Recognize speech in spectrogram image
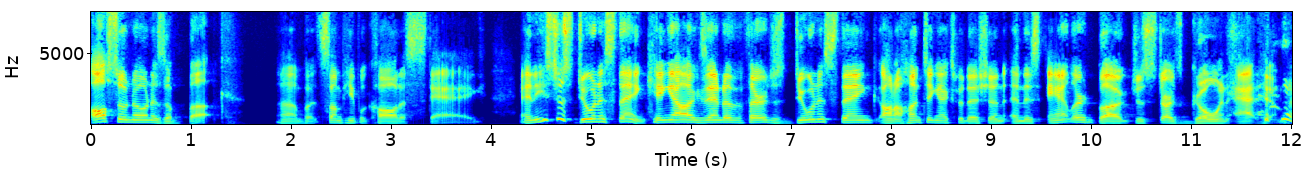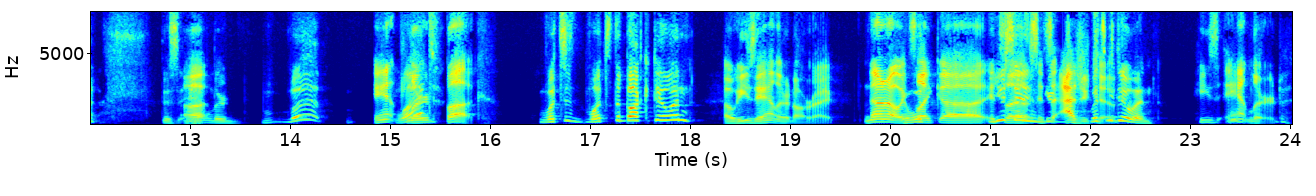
also known as a buck, uh, but some people call it a stag. And he's just doing his thing. King Alexander III just doing his thing on a hunting expedition, and this antlered buck just starts going at him. This Uh, antlered. What? antlered What? buck. What's it, what's the buck doing? Oh, he's antlered, all right. No, no, it's what- like uh, it's you a, it's an adjective. What's he doing? He's antlered,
